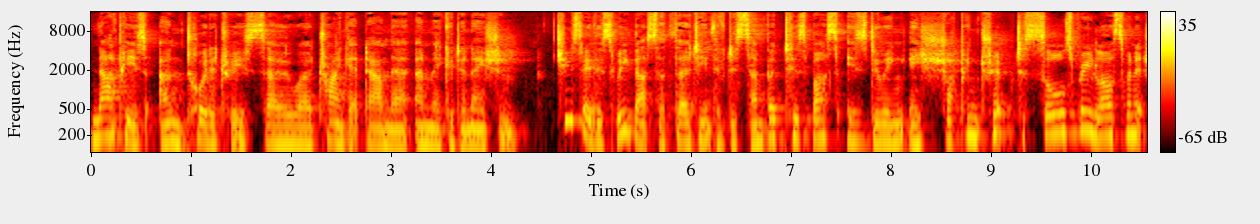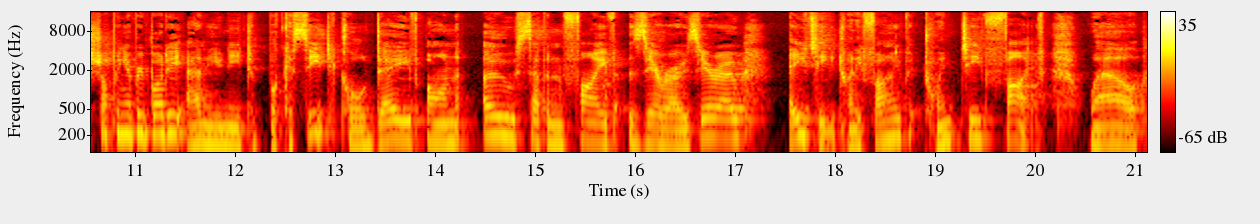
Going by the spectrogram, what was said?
nappies, and toiletries. So uh, try and get down there and make a donation. Tuesday this week, that's the 13th of December, Tisbus is doing a shopping trip to Salisbury. Last minute shopping, everybody, and you need to book a seat. Call Dave on 07500 80 25 25. Well,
